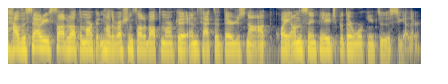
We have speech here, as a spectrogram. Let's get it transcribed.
how the Saudis thought about the market and how the Russians thought about the market, and the fact that they're just not quite on the same page, but they're working through this together.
